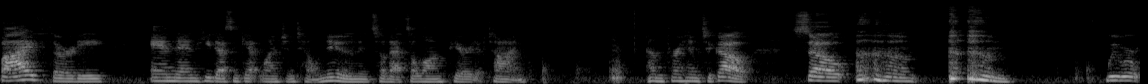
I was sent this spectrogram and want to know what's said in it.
five thirty, and then he doesn't get lunch until noon, and so that's a long period of time um, for him to go. So we were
